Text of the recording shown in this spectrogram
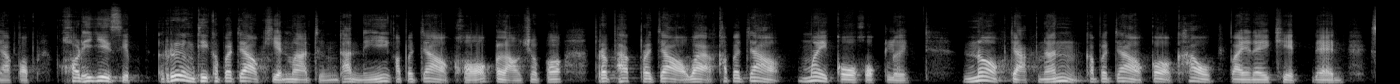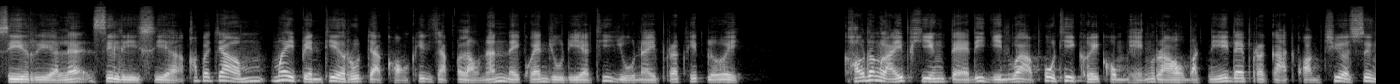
ยากอบข้อที่ 20 เรื่องที่ข้าพเจ้าเขียนมาถึงท่านนี้ข้าพเจ้าขอกล่าวเฉพาะพระพักตร์พระเจ้าว่าข้าพเจ้าไม่โกหกเลย นอกจากนั้นข้าพเจ้าก็เข้าไปในเขตแดนซีเรียและซิลีเซียข้าพเจ้าไม่เป็นที่รู้จักของคริสตจักรเหล่านั้นในแคว้นยูเดียที่อยู่ในพระคริสต์เลยเขาทั้งหลายเพียงแต่ได้ยินว่าผู้ที่เคยข่มเหงเราบัดนี้ได้ประกาศความเชื่อซึ่ง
